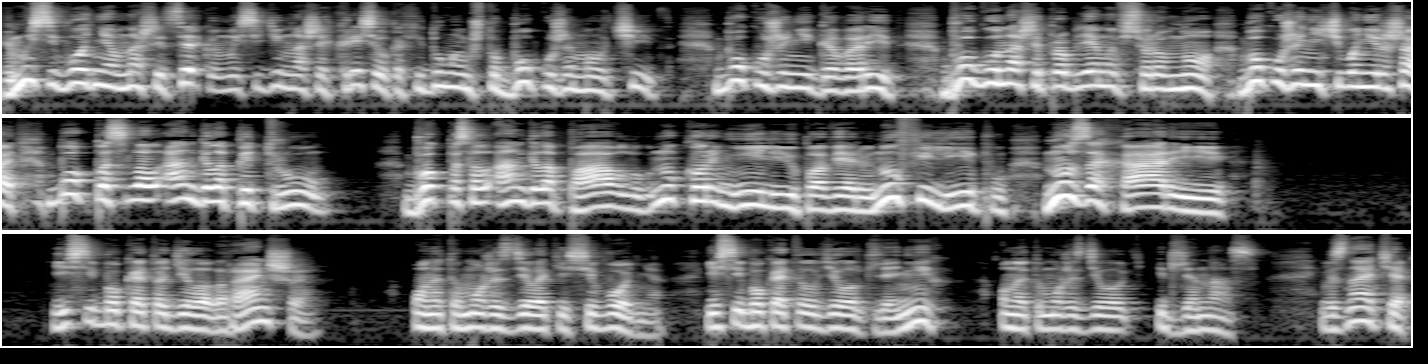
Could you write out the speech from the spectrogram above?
И мы сегодня в нашей церкви, мы сидим в наших креселках и думаем, что Бог уже молчит, Бог уже не говорит, Богу наши проблемы все равно, Бог уже ничего не решает. Бог послал ангела Петру, Бог послал ангела Павлу, ну Корнилию, поверю, ну Филиппу, ну Захарии. Если Бог это делал раньше – он это может сделать и сегодня. Если Бог это делал для них, Он это может сделать и для нас. Вы знаете,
